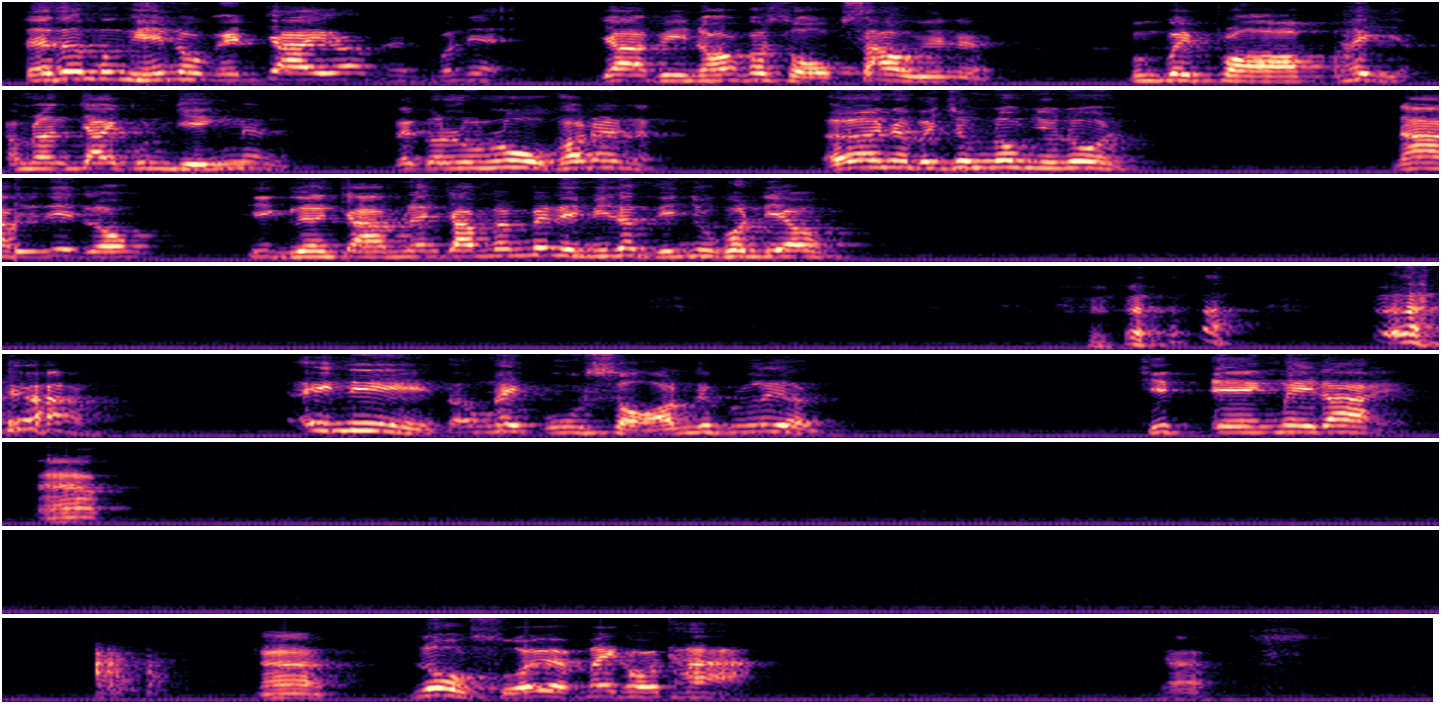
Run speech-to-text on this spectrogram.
แต่ถ้ามึงเห็นอกเห็นใจก็วันนี้ญาติพี่น้องก็โศกเศร้าอยู่เนี่ยมึงไปปลอบให้กำลังใจคุณหญิงนั่นแล้วก็ลูกๆเขานั่นน่ะเออเนี่ยไปชุมนุมอยู่นู่นหน้าที่ลงที่เรือนจำเรือนจำมันไม่ได้มีทักษิณอยู่คนเดียว เอ้ยไอ้นี่ต้องให้กูสอนทุกเรื่อง คิดเองไม่ได้นะครับ นะโลกสวยแบบไม่เข้าท่านะ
